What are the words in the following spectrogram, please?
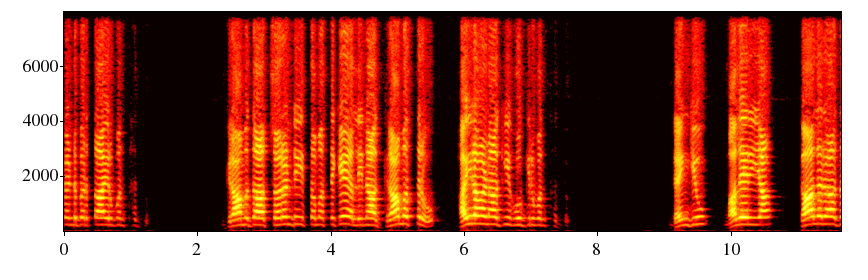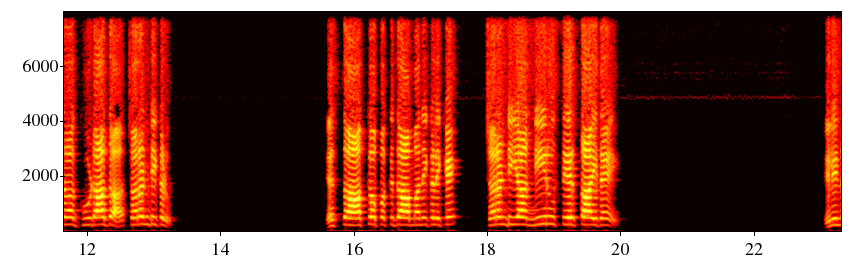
ಕಂಡು ಬರ್ತಾ ಇರುವಂತದ್ದು ಗ್ರಾಮದ ಚರಂಡಿ ಸಮಸ್ಯೆಗೆ ಅಲ್ಲಿನ ಗ್ರಾಮಸ್ಥರು ಹೈರಾಣಾಗಿ ಹೋಗಿರುವಂಥದ್ದು. ಡೆಂಗ್ಯೂ, ಮಲೇರಿಯಾ, ಕಾಲರಾದ ಗೂಡಾದ ಚರಂಡಿಗಳು. ಎಸ್ತ ಅಕ್ಕಪಕ್ಕದ ಮನೆಗಳಿಗೆ ಚರಂಡಿಯ ನೀರು ಸೇರ್ತಾ ಇದೆ. ಇಲ್ಲಿನ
